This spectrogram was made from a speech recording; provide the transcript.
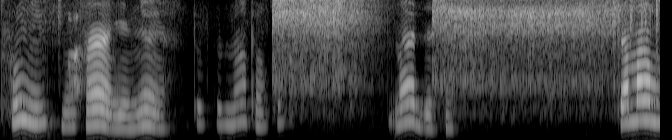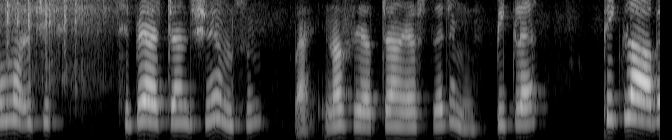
full mü? Ha yeniliyor ya. Dur dur ne yapıyorsun kız? Neredesin? Sen bana bununla 3x sprey atacağını düşünüyor musun? Ben nasıl yatacağını göstereyim mi? Pikle. Pikle abi.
